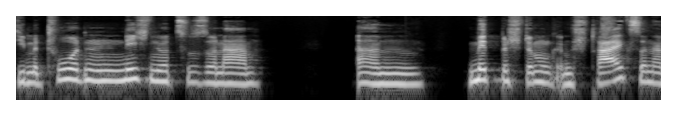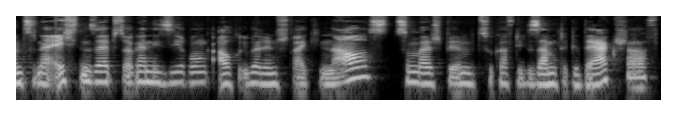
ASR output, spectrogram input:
die Methoden nicht nur zu so einer ähm, Mitbestimmung im Streik, sondern zu einer echten Selbstorganisierung auch über den Streik hinaus, zum Beispiel in Bezug auf die gesamte Gewerkschaft,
